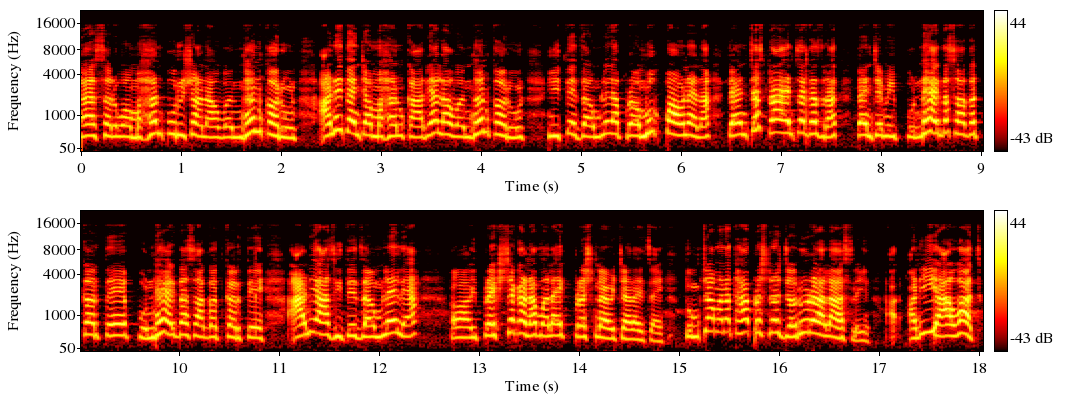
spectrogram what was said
ह्या सर्व महान पुरुषांना वंदन करून आणि त्यांच्या महान कार्याला वंदन करून इथे जमलेल्या प्रमुख पाहुण्यांना त्यांच्याच टाळ्यांच्या गजरात त्यांचे मी पुन्हा एकदा स्वागत करते पुन्हा एकदा स्वागत करते. आणि आज इथे जमलेल्या प्रेक्षकांना मला एक प्रश्न विचारायचा आहे. तुमच्या मनात हा प्रश्न जरूर आला असेल. आणि यावाच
